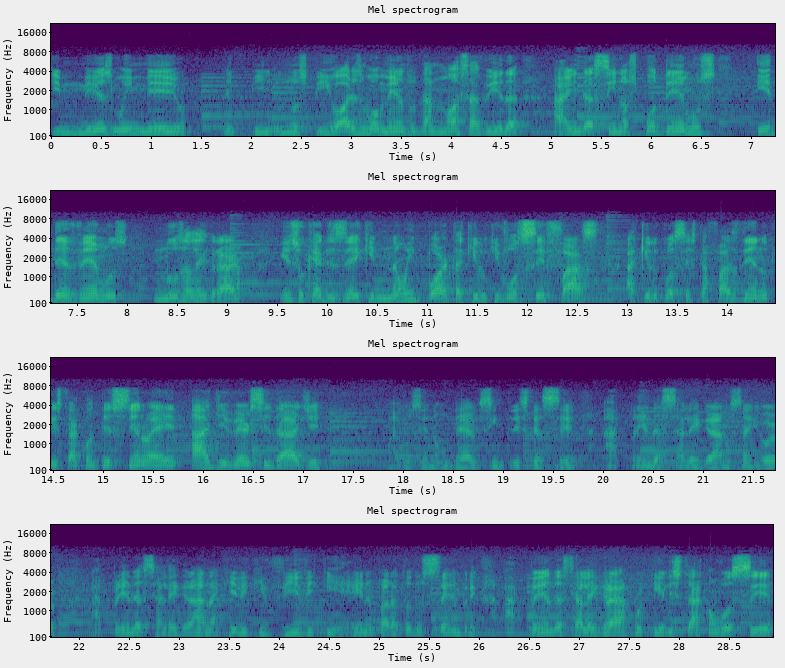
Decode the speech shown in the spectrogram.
que mesmo em meio nos piores momentos da nossa vida, ainda assim nós podemos e devemos nos alegrar isso quer dizer que não importa aquilo que você faz, aquilo que você está fazendo, o que está acontecendo, é adversidade, mas você não deve se entristecer. Aprenda a se alegrar no Senhor. Aprenda a se alegrar naquele que vive, que reina para todo sempre. Aprenda a se alegrar porque Ele está com você.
